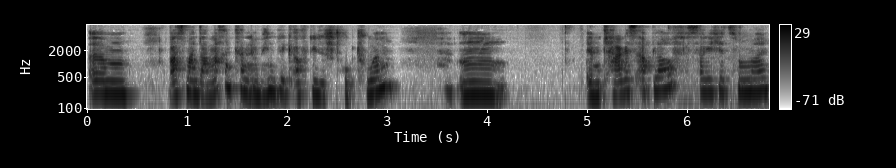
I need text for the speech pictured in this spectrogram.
was man da machen kann im Hinblick auf diese Strukturen. Ähm, im Tagesablauf, sage ich jetzt nur mal,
